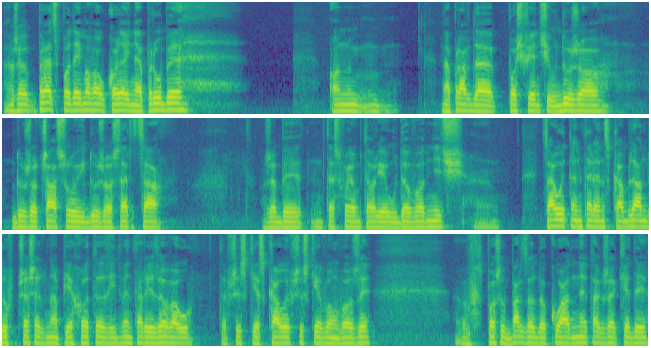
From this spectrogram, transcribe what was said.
Także Prec podejmował kolejne próby. On naprawdę poświęcił dużo, dużo czasu i dużo serca, żeby tę swoją teorię udowodnić. Cały ten teren skablandów przeszedł na piechotę, zinwentaryzował te wszystkie skały, wszystkie wąwozy w sposób bardzo dokładny, także kiedy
